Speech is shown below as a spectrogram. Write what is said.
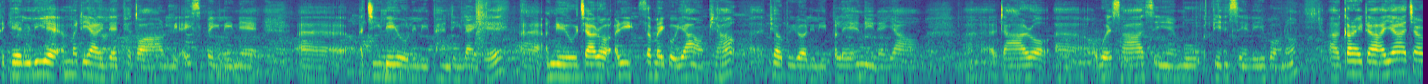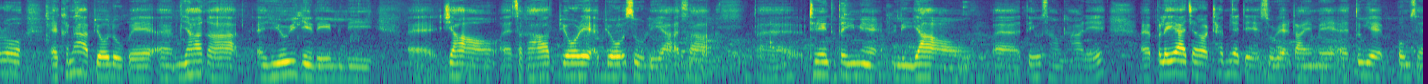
တကယ်လီလီရဲ့အမတ်တရားလေးလည်းဖြစ်သွားအောင်လီလီအဲ့စမိတ်လေးနဲ့အဲအကြီးလေးကိုလီလီဖန်တီးလိုက်တယ်အဲအငယ်ကိုကြတော့အဲ့ဒီစမိတ်ကိုရအောင်ဖြောက်အဲဖြောက်ပြီးတော့လီလီပလဲအနေနဲ့ရအောင်အဲ ဒါကတော့အဲအဝယ်စားစီရင်မှုအပြင်အစင်လေးပေါ့နော်အဲကာရိုက်တာအရာကြတော့အဲခဏပြောလို့ပဲအဲမြားကအဲရိုးရိုးရင်လေးလီလီအဲရအောင်အဲစကားပြောတဲ့အပြောအဆိုလေးကအစ အဲထင်းသိမ်းနဲ့လီလီရအောင်အဲတည်ဥဆောင်ထားတယ်အဲပလေကကြတော့ထက်မြက်တယ်ဆိုတဲ့အတိုင်းပဲအဲသူ့ရဲ့ပုံစံ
